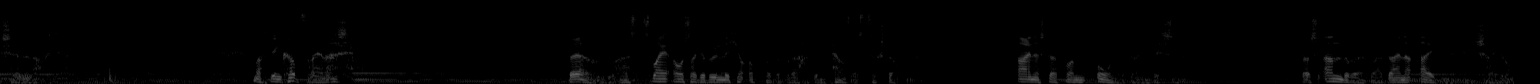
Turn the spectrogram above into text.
Arktische Luft. Mach den Kopf frei, was? Bell, du hast zwei außergewöhnliche Opfer gebracht, um Perseus zu stoppen. Eines davon ohne dein Wissen. Das andere war deine eigene Entscheidung.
